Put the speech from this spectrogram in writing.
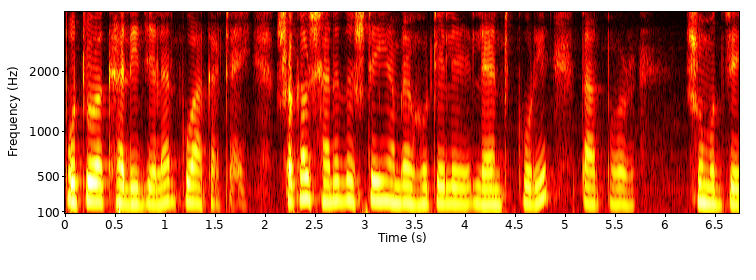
পটুয়াখালী জেলার কুয়াকাটায়। সকাল সাড়ে দশটায় আমরা হোটেলে ল্যান্ড করে তারপর সমুদ্রে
